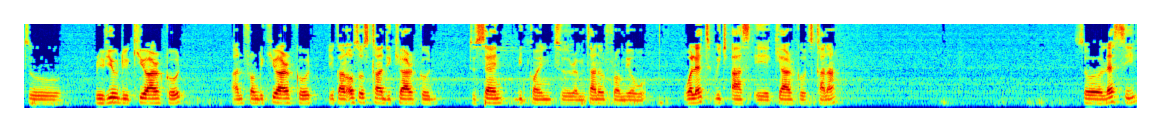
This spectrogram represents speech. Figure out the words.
to review the QR code and from the QR code you can also scan the QR code to send Bitcoin to Remitano from your wallet which has a QR code scanner. So let's see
